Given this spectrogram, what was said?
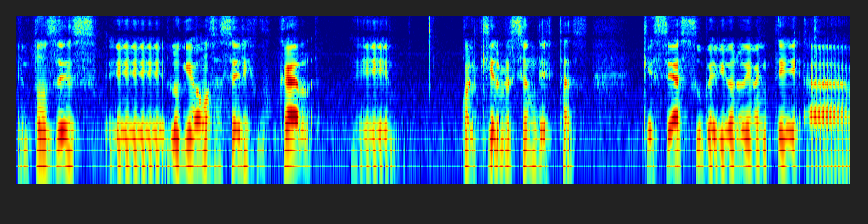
Entonces, eh, lo que vamos a hacer es buscar eh, cualquier versión de estas que sea superior, obviamente, a.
